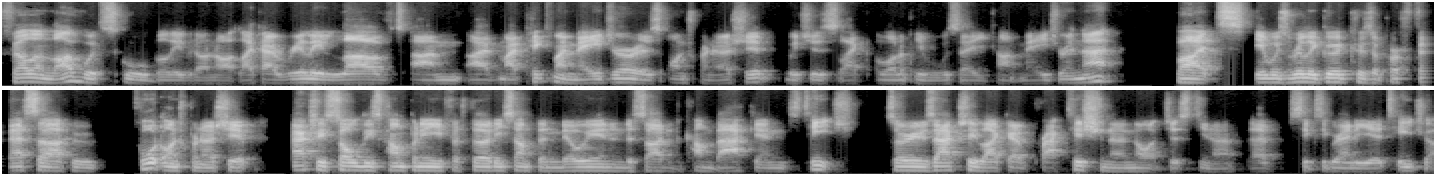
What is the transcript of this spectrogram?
fell in love with school, believe it or not. Like I really loved. Um, I, I picked my major as entrepreneurship, which is like a lot of people would say you can't major in that, but it was really good because a professor who taught entrepreneurship actually sold his company for 30 something million and decided to come back and teach. So he was actually like a practitioner, not just, you know, a 60 grand a year teacher.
